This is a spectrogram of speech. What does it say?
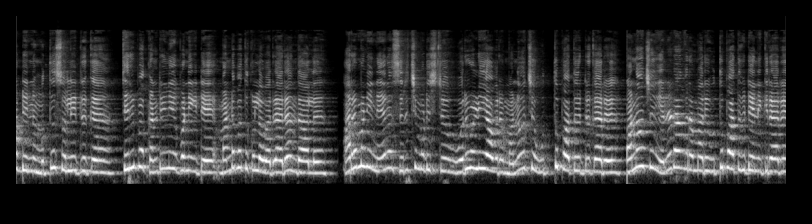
அப்படின்னு முத்து சொல்லிட்டு இருக்க. சிரிப்பை கண்டினியூ பண்ணிக்கிட்டே மண்டபத்துக்குள்ள வர்றாரு அந்த ஆளு. அரை மணி நேரம் சிரிச்சு முடிச்சுட்டு ஒரு வழியா அவரு மனோஜை உத்து பார்த்துக்கிட்டு இருக்காரு. மனோஜும் என்னடாங்கிற மாதிரி உத்து பார்த்துக்கிட்டே நிக்கிறாரு.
